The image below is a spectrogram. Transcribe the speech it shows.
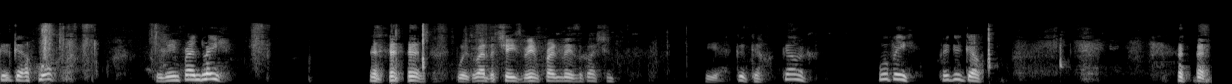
Good girl. Oh, you being friendly? Whether she's being friendly is the question. Yeah, good girl. Go on. Whoopi, be a good girl.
